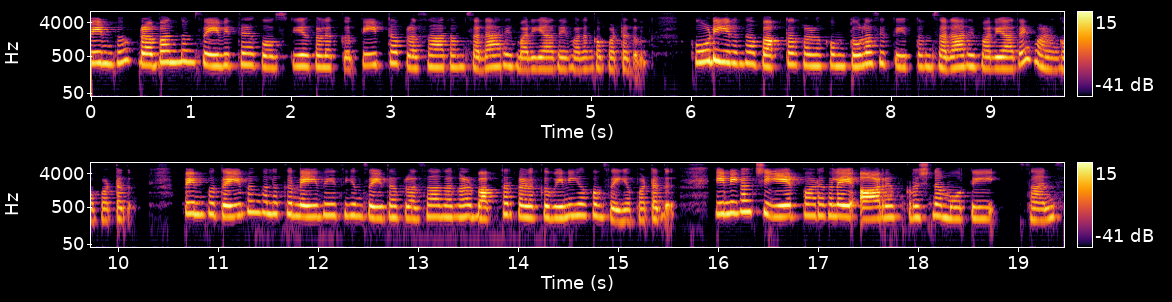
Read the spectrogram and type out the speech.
பின்பு பிரபந்தம் சேவித்த கோஷ்டியர்களுக்கு தீர்த்த பிரசாதம் சடாரி மரியாதை வழங்கப்பட்டதும் கூடியிருந்த பக்தர்களுக்கும் துளசி தீர்த்தம் சடாரி மரியாதை வழங்கப்பட்டது. பின்பு தெய்வங்களுக்கு நெய்வேத்தியம் செய்த பிரசாதங்கள் பக்தர்களுக்கு விநியோகம் செய்யப்பட்டது. இந்நிகழ்ச்சி ஏற்பாடுகளை R M Krishnamurthy sons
